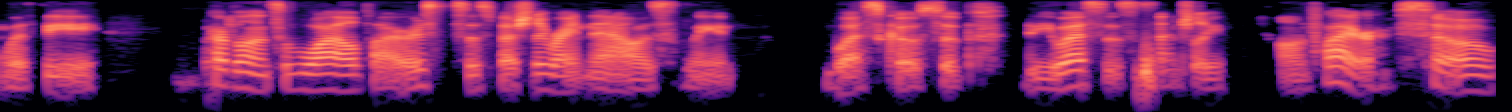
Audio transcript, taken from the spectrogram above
with the prevalence of wildfires, especially right now, as the west coast of the U.S. is essentially on fire. So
